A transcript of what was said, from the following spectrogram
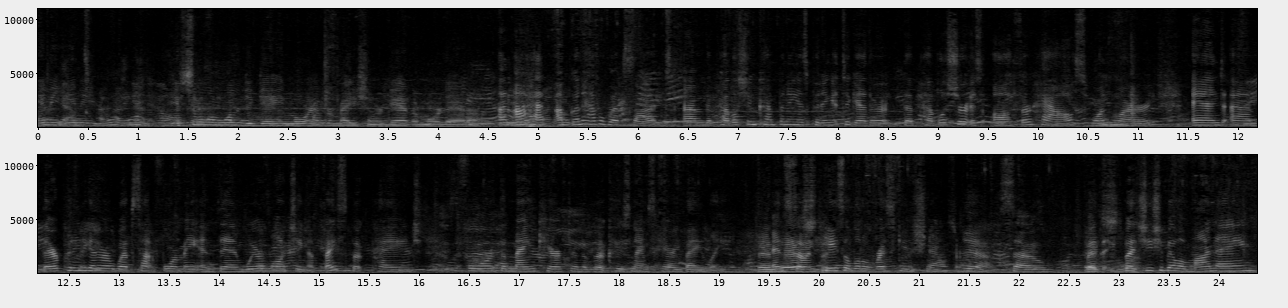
any, any? If someone wanted to gain more information or gather more data, Um, I have. I'm going to have a website. Um, the publishing company is putting it together. The publisher is AuthorHouse, one Mm-hmm. word, and um, they're putting together a website for me. And then we're launching a Facebook page for the main character in the book, whose name's Harry Bailey. And so, and he's a little rescue schnauzer. Yeah. So, but but you should be able to my name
